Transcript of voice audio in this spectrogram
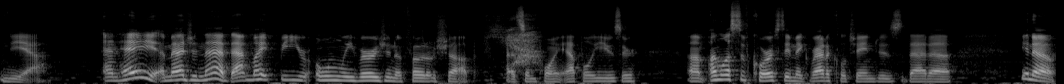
Yeah. And hey, imagine that. That might be your only version of Photoshop at some point, Apple user. Um, unless, of course, they make radical changes that, uh, you know,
